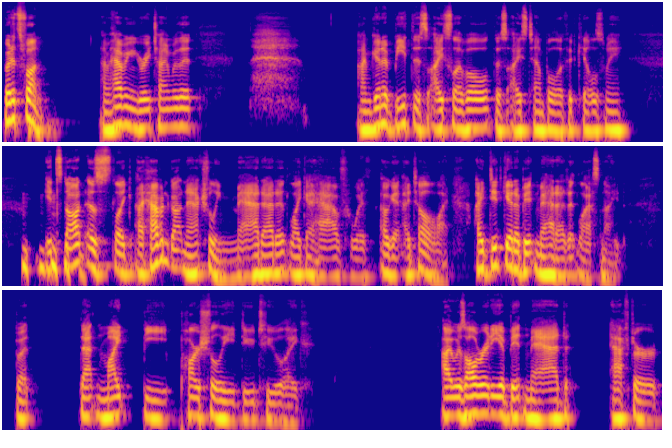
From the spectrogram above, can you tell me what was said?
But it's fun. I'm having a great time with it. I'm to beat this ice level, this ice temple if it kills me. It's not as like I haven't gotten actually mad at it like I have with okay, I tell a lie. I did get a bit mad at it last night. But that might be partially due to like I was already a bit mad after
